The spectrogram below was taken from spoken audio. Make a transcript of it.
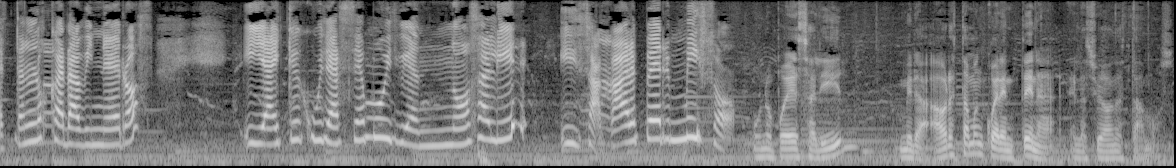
Están los carabineros y hay que cuidarse muy bien. No salir y sacar permiso. Uno puede salir, mira, ahora estamos en cuarentena en la ciudad donde estamos.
